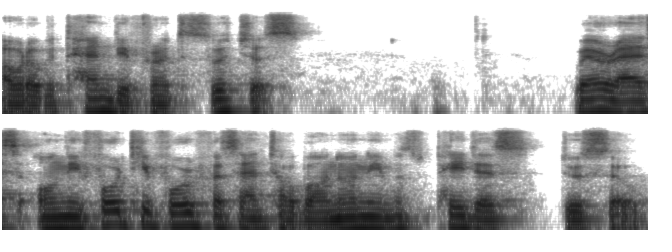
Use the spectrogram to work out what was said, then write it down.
out of 10 different switches, whereas only 44% of anonymous pages do so.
